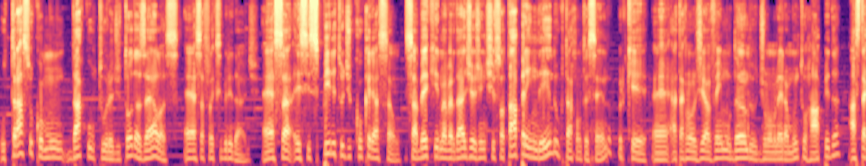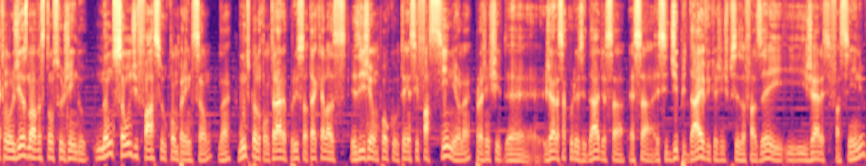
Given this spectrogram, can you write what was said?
O traço comum da cultura de todas elas é essa flexibilidade, é essa, esse espírito de cocriação. Saber que, na verdade, a gente só está aprendendo o que está acontecendo, porque é, a tecnologia vem mudando de uma maneira muito rápida, as tecnologias novas estão surgindo não são de fácil compreensão, né? Muito pelo contrário, por isso até que elas exigem um pouco, tem esse fascínio, né? Pra gente é, gera essa curiosidade, essa, essa, esse deep dive que a gente precisa fazer e, e gera esse fascínio.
